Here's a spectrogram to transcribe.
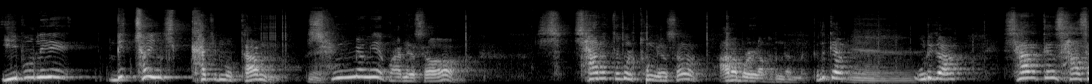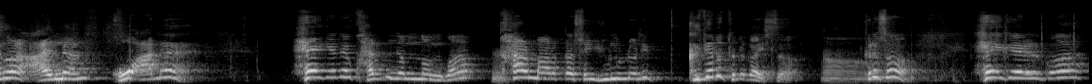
이분이 미처 인식하지 못한 네. 생명에 관해서 샤르탱을 통해서 알아보려고 한단 말이에요. 그러니까 예. 우리가 샤르탱 사상을 알면 그 안에 해결의 관념론과 음. 칼 마르크스의 유물론이 그대로 들어가 있어. 어. 그래서 해결과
